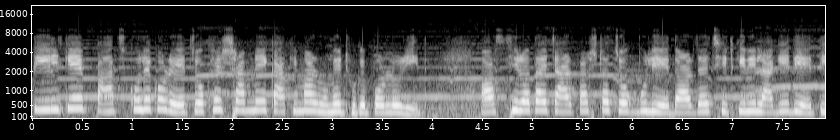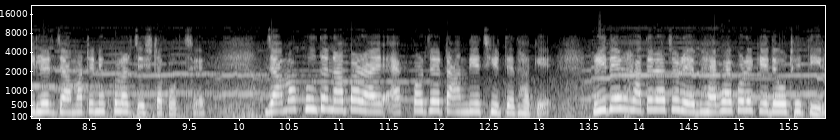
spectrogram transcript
তিলকে পাঁচ কোলে করে চোখের সামনেই কাকিমার রুমে ঢুকে পড়ল হৃদ। অস্থিরতায় চারপাশটা চোখ বুলিয়ে দরজায় ছিটকিনি লাগিয়ে দিয়ে তিলের জামা টেনে খোলার চেষ্টা করছে। জামা খুলতে না পারায় এক পর্যায়ে টান দিয়ে ছিঁড়তে থাকে। হৃদের হাতের আঁচড়ে ভ্যা ভ্যা করে কেঁদে ওঠে তিল।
